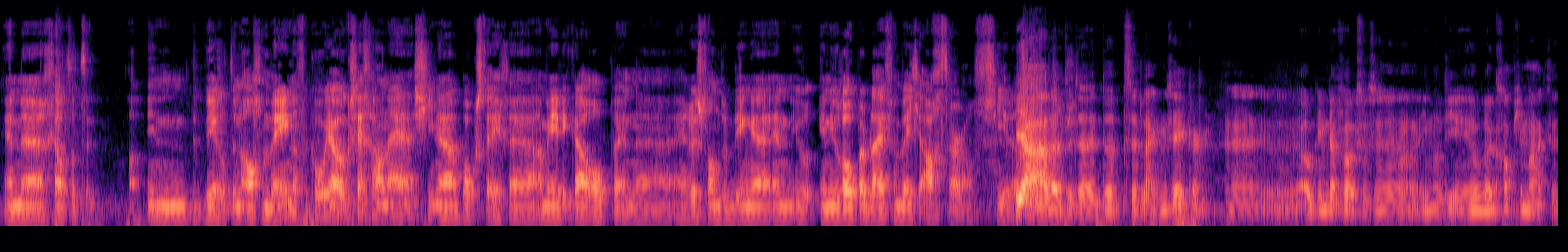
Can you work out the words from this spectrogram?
En uh, geldt dat in de wereld in algemeen? Of ik hoor jou ook zeggen van hè, China bokst tegen Amerika op en, uh, en Rusland doet dingen en in Europa blijft een beetje achter. Of zie je dat? Ja, dat, dat, dat, dat lijkt me zeker. Uh, ook in Davos was er iemand die een heel leuk grapje maakte.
